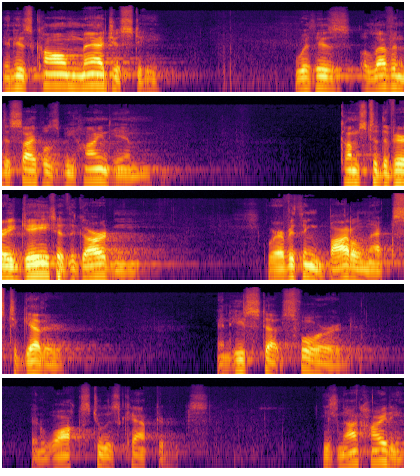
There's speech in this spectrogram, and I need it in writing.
in his calm majesty, with his 11 disciples behind him, comes to the very gate of the garden where everything bottlenecks together. And he steps forward and walks to his captors. He's not hiding.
